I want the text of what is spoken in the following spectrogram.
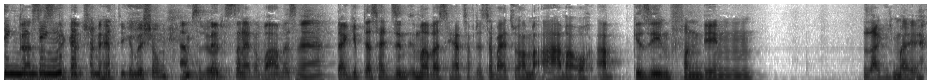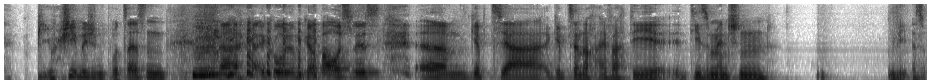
Ding, Das ding, ist eine ganz schön heftige Mischung. Absolut. Wenn es dann halt auch warm ist. Ja. Da gibt das halt Sinn, immer was Herzhaftes dabei zu haben. Aber auch abgesehen von dem, sag ich mal, biochemischen Prozessen, die Alkohol im Körper auslöst, ähm, gibt's ja, gibt's ja noch einfach die, diese Menschen, wie, also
